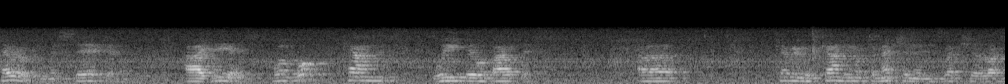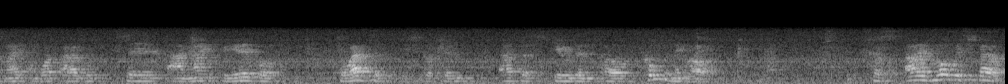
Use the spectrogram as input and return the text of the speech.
terribly mistaken ideas. Well, what can we do about this? Kevin was kind enough to mention in his lecture last night and what I would say I might be able to add to the discussion as a student of company law. Because I've always felt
